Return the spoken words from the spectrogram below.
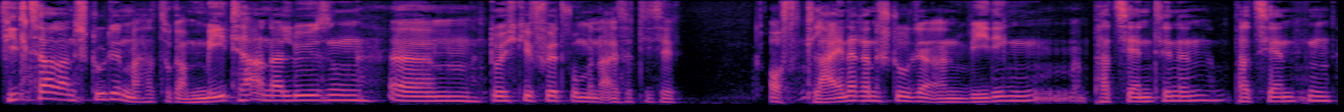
Vielzahl an Studien. Man hat sogar Meta-Analysen ähm, durchgeführt, wo man also diese oft kleineren Studien an wenigen Patientinnen, Patienten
